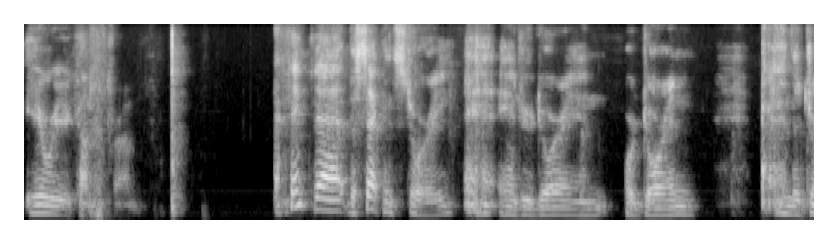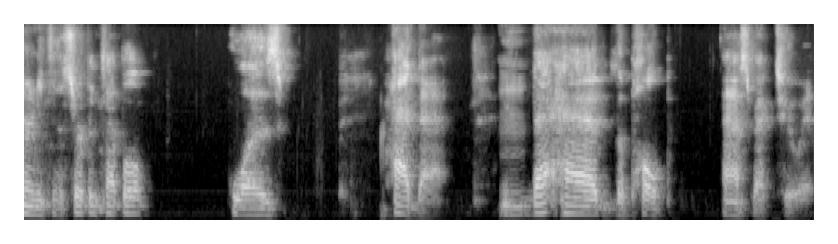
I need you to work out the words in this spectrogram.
hear where you're coming from. I think that the second story, Andrew Dorian or Doran, and the journey to the Serpent Temple, was had that. Mhm. That had the pulp aspect to it.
